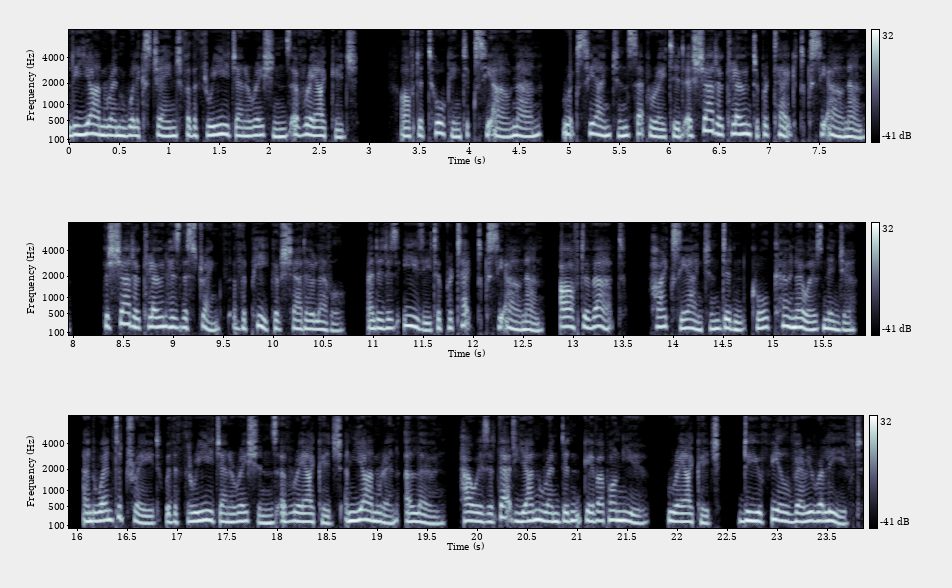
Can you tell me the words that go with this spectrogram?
Li Yanren will exchange for the three generations of Ryukage. After talking to Xiaonan, Rixianchen separated a shadow clone to protect Xiaonan. The shadow clone has the strength of the peak of shadow level, and it is easy to protect Xiaonan. After that, Hai Xiangchen didn't call Konoha's ninja, and went to trade with the three generations of Ryukage and Yanren alone. How is it that Yanren didn't give up on you, Ryukage? Do you feel very relieved?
